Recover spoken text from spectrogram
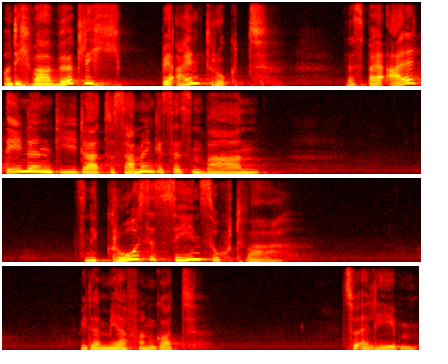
Und ich war wirklich beeindruckt, dass bei all denen, die da zusammengesessen waren, so eine große Sehnsucht war, wieder mehr von Gott zu erleben.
